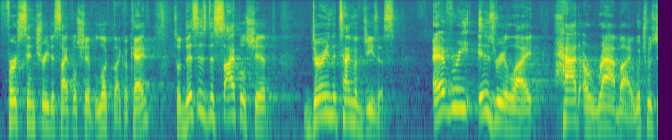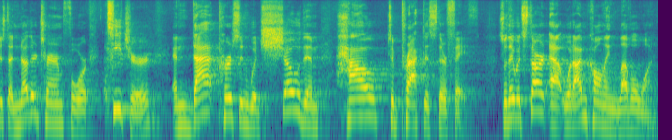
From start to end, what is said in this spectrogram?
first century discipleship looked like, okay? So this is discipleship during the time of Jesus. Every Israelite had a rabbi, which was just another term for teacher, and that person would show them how to practice their faith. So they would start at what I'm calling level one.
